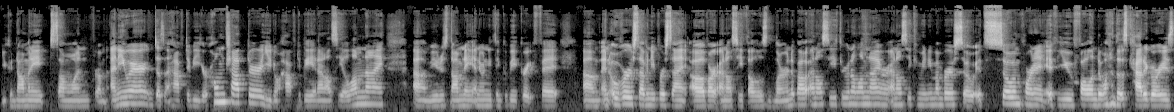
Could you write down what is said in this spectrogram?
You can nominate someone from anywhere. It doesn't have to be your home chapter. You don't have to be an NLC alumni. Um, you just nominate anyone you think would be a great fit. Um, and over 70% of our NLC fellows learn about NLC through an alumni or NLC community member. So it's so important if you fall into one of those categories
